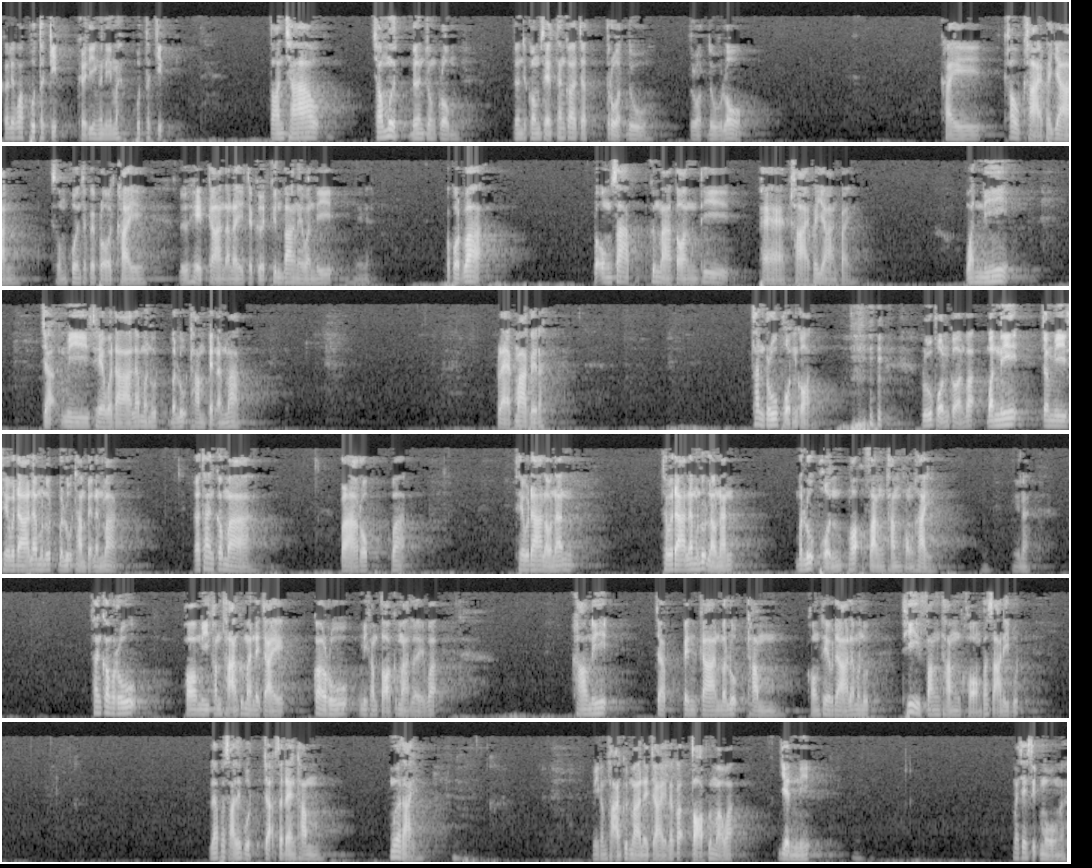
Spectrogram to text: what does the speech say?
ก็เรียกว่าพุทธกิจ เคยได้ยินคนนี้ไหมพุทธกิจ ตอนเช้า เช้ามืดเดินจงกรม เดินจงกรมเสร็จท่านก็จะตรวจดู ตรวจดูโลก ใครเข้าข่ายพยาน สมควรจะไปโปรดใคร หรือเหตุการณ์อะไรจะเกิดขึ้นบ้างในวันนี้ ปรากฏว่า พระองค์ทราบขึ้นมาตอนที่ แผ่ขายพยานไป วันนี้จะมีเทวดาและมนุษย์บรรลุธรรมเป็นอันมาก แปลกมากเลยนะ ท่านรู้ผลก่อน รู้ผลก่อนว่า วันนี้จะมีเทวดาและมนุษย์บรรลุธรรมเป็นอันมาก แล้วท่านก็มาปรารบว่า เทวดาเหล่านั้น เทวดาและมนุษย์เหล่านั้น บรรลุผลเพราะฟังธรรมของใครนี่นะท่านก็รู้ พอมีคำถามขึ้นมาในใจ ก็รู้มีคำตอบขึ้นมาเลยว่า คราวนี้จะเป็นการบรรลุธรรมของเทวดาและมนุษย์ที่ฟังธรรมของภาษาลีบุตร แล้วภาษาลีบุตรจะแสดงธรรมเมื่อไหร่ มีคำถามขึ้นมาในใจ แล้วก็ตอบขึ้นมาว่า เย็นนี้ ไม่ใช่สิบโมงนะ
